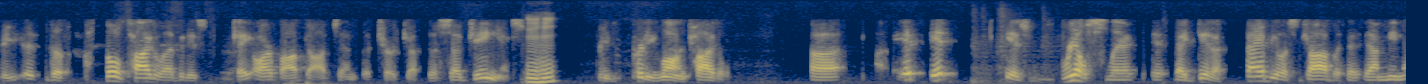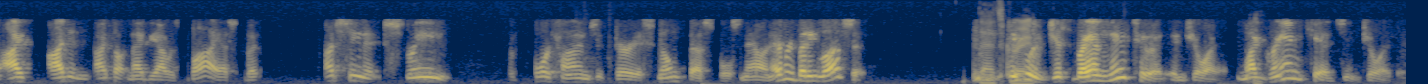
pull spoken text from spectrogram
the the full title of it is J.R. Bob Dobbs, The Church of the Subgenius. Mm-hmm. Pretty, pretty long title. Uh, it it is real slick. It, they did a fabulous job with it. I mean, I I didn't. I thought maybe I was biased, but I've seen it screened four times at various film festivals now, and everybody loves it. That's People great. who are just brand new to it enjoy it. My grandkids enjoyed it.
